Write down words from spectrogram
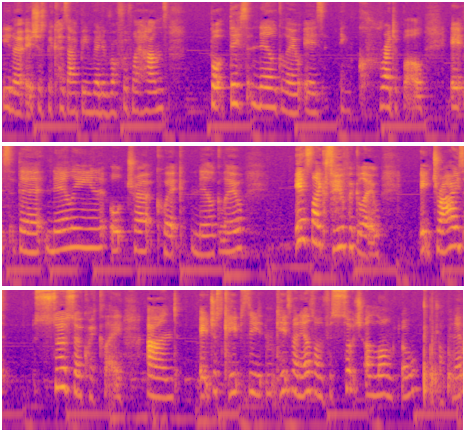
you know, it's just because I've been really rough with my hands. But this nail glue is incredible. It's the Nailene Ultra Quick Nail Glue. It's like super glue. It dries so, so quickly and it just keeps the keeps my nails on for such a long oh dropping it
